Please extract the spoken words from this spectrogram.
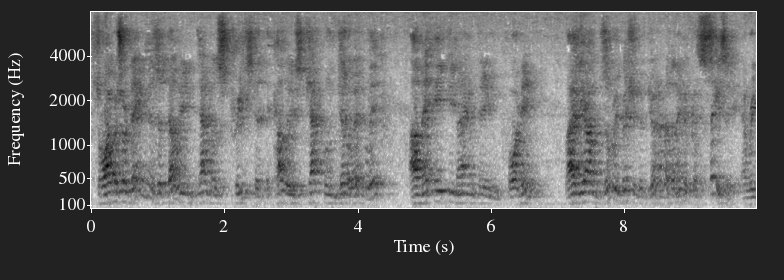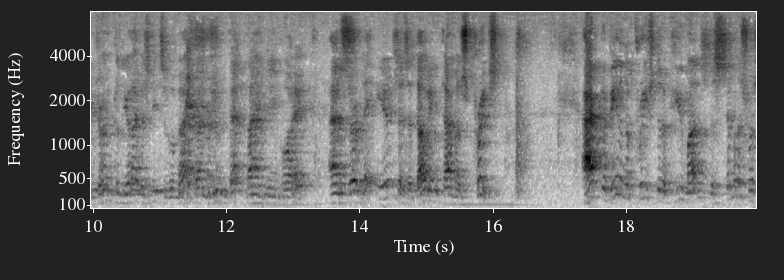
So I was ordained as a doubting Tamilist priest at the college chapel in Genoa, Italy, on 181940. By the auxiliary Bishop of Genoa, by the name of Cassese and returned to the United States of America on June 10, 1940, and served eight years as a doubting Thomas priest. After being in the priesthood a few months, the stimulus was,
